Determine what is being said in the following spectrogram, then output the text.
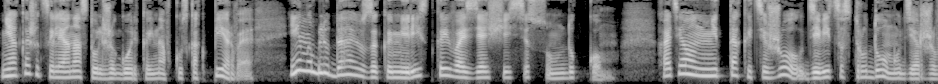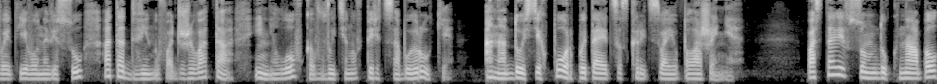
не окажется ли она столь же горькой на вкус, как первая, и наблюдаю за камеристкой, возящейся сундуком — Хотя он не так и тяжел, девица с трудом удерживает его на весу, отодвинув от живота и неловко вытянув перед собой руки. Она до сих пор пытается скрыть свое положение. Поставив сундук на пол,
